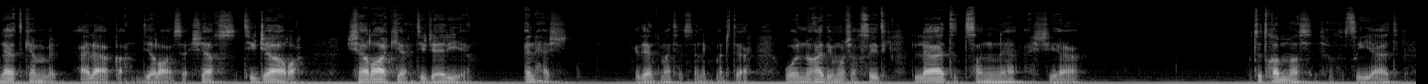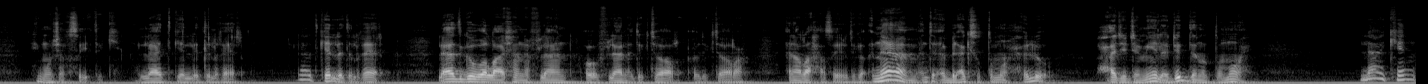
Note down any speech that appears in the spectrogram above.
لا تكمل علاقة دراسة شخص تجارة شراكة تجارية. انحش. إذا أنت ما تحس أنك مرتاح وأنه هذه مو شخصيتك لا تتصنع أشياء وتتقمص شخصيات هي مو شخصيتك. لا تقلد الغير. لا تقلد الغير. لا تقول والله عشان فلان أو فلانة دكتور أو دكتورة أنا راح أصير دكتور. نعم أنت بالعكس الطموح حلو. وحاجة جميلة جدا الطموح. لكن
